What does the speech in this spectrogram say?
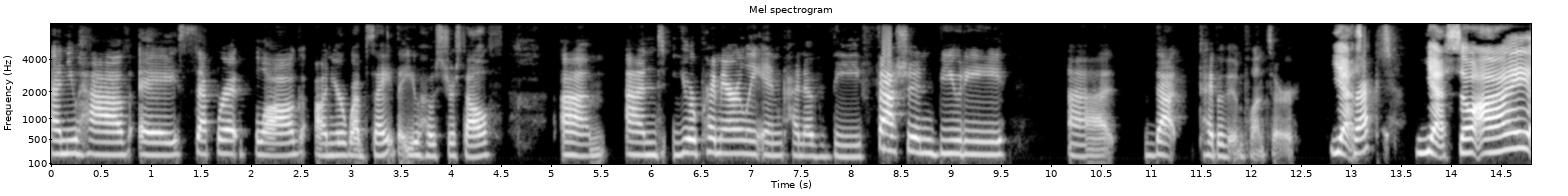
and you have a separate blog on your website that you host yourself. Um, and you're primarily in kind of the fashion, beauty, uh, that type of influencer. Yes. Correct? Yes, so I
